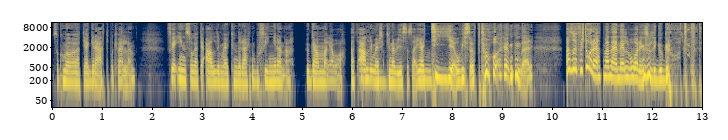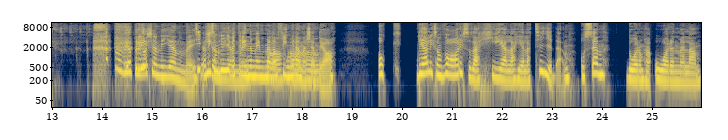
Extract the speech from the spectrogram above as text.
så kommer jag ihåg att jag grät på kvällen. För jag insåg att jag aldrig mer kunde räkna på fingrarna hur gammal jag var. Att aldrig mer skulle kunna visa så här, jag är tio och visa upp två händer. Alltså förstår du att man är en 11-åring som ligger och gråter? Vet, du, jag känner igen mig. Ti- Jag liksom livet rinner mig mellan Ja, fingrarna ja. kände jag. Och det har liksom varit så där hela, hela tiden. Och sen då de här åren mellan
